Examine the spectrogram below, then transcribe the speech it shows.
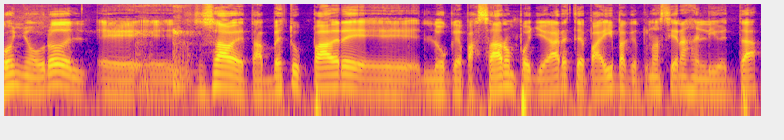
Coño, brother, eh, eh, tú sabes, tal vez tus padres eh, lo que pasaron por llegar a este país para que tú nacieras en libertad.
